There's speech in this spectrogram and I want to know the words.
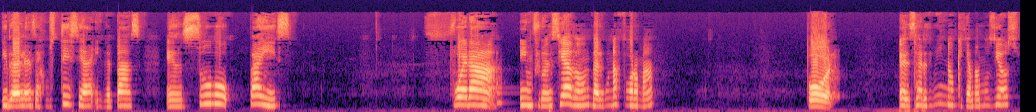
ideales de justicia y de paz en su país, fuera influenciado de alguna forma por el ser divino que llamamos Dios,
